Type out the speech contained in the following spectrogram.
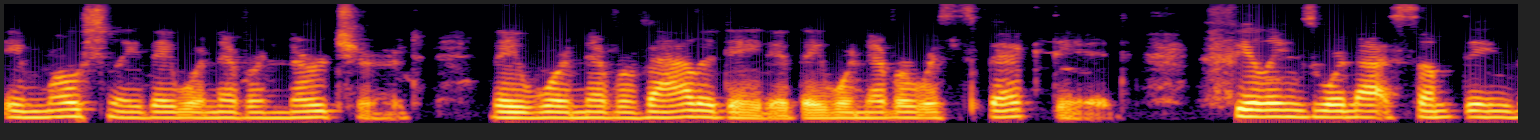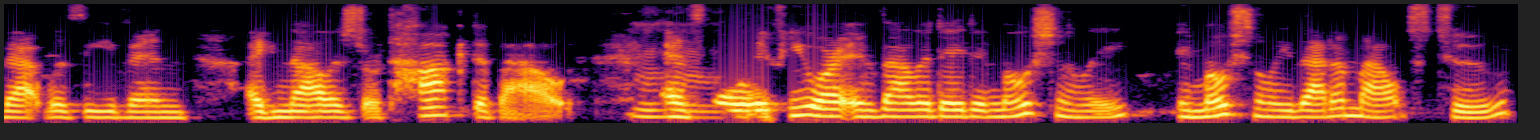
emotionally they were never nurtured they were never validated. They were never respected. Feelings were not something that was even acknowledged or talked about. Mm-hmm. And so if you are invalidated emotionally, emotionally that amounts to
